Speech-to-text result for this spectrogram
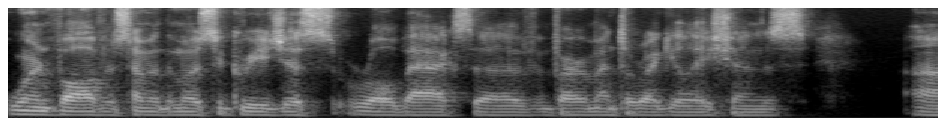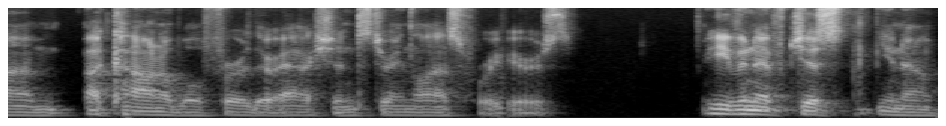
were involved in some of the most egregious rollbacks of environmental regulations um, accountable for their actions during the last four years, even if just you know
